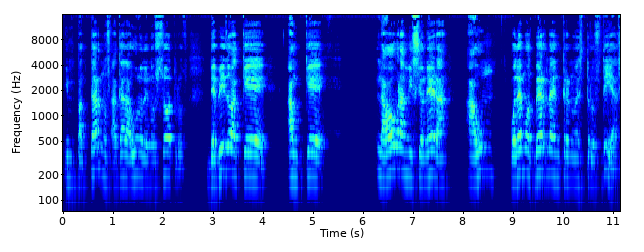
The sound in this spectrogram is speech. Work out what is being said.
impactarnos a cada uno de nosotros, debido a que aunque la obra misionera aún podemos verla entre nuestros días,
